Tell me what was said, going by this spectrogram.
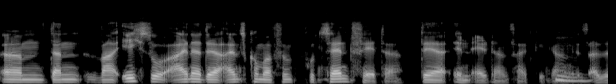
ähm, dann war ich so einer der 1,5 Prozent Väter, der in Elternzeit gegangen mhm. ist. Also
